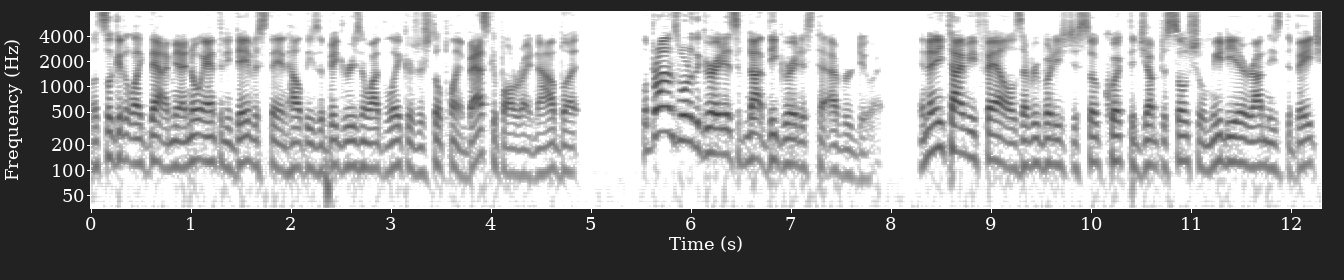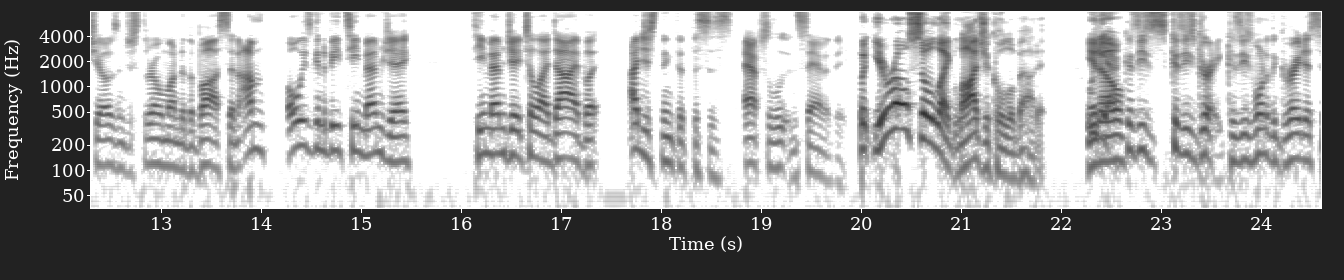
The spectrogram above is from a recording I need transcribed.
Let's look at it like that. I mean, I know Anthony Davis staying healthy is a big reason why the Lakers are still playing basketball right now, but LeBron's one of the greatest, if not the greatest, to ever do it. And anytime he fails, everybody's just so quick to jump to social media or on these debate shows and just throw him under the bus. And I'm always going to be Team MJ, Team MJ till I die. But I just think that this is absolute insanity. But you're also like logical about it. You know, because he's because he's great, because he's one of the greatest.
